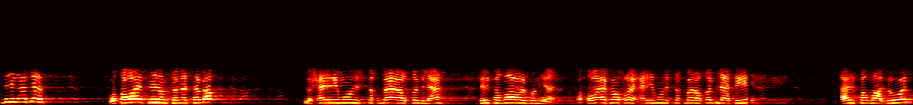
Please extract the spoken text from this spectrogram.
من الآداب وطوائف منهم كما سبق يحرمون استقبال القبلة في الفضاء والبنيان. وطوائف أخرى يحرمون استقبال القبلة في الفضاء دون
